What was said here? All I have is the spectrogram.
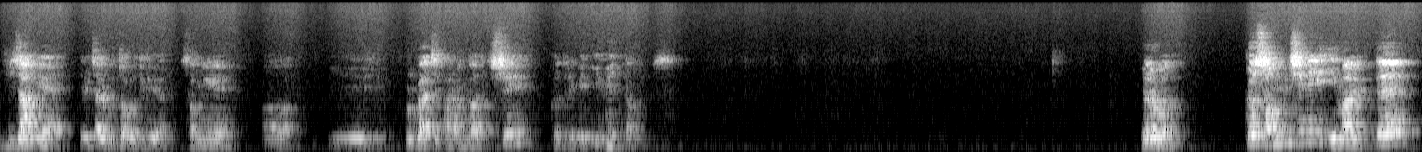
2장의 1절부터 어떻게 해요? 성령의 어, 이 불같이 바람같이 그들에게 임했다고 했어요. 여러분 그 성신이 임할 때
